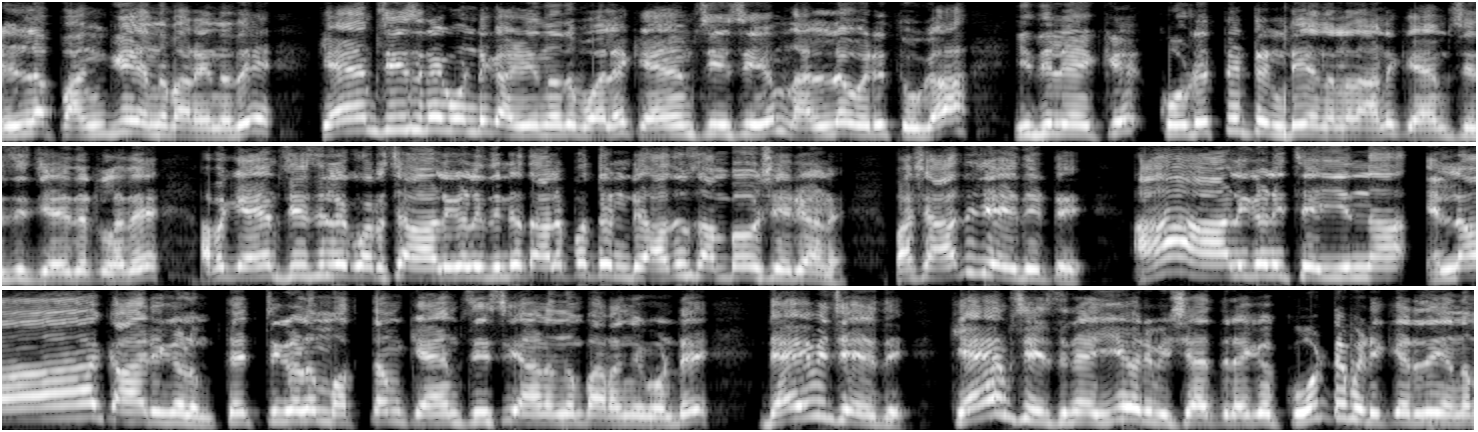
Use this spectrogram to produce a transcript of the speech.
ഉള്ള പങ്ക് എന്ന് പറയുന്നത് കെ എം സി സിനെ കൊണ്ട് കഴിയുന്നത് പോലെ കെ എം സി സിയും നല്ല ഒരു തുക ഇതിലേക്ക് കൊടുത്തിട്ടുണ്ട് എന്നുള്ളതാണ് കെ എം സി സി ചെയ്തിട്ടുള്ളത്. അപ്പൊ കെ എം സി സിയിലെ കുറച്ച് ആളുകൾ ഇതിന്റെ തലപ്പത്തുണ്ട്. അതും സംഭവം ശരിയാണ്. പക്ഷെ അത് ചെയ്തിട്ട് ആ ആളുകൾ ചെയ്യുന്ന എല്ലാ കാര്യങ്ങളും തെറ്റുകളും മൊത്തം കെ എം സി സി ആണെന്നും പറഞ്ഞുകൊണ്ട് ദയവ് ചെയ്ത് കെ എം സി സിനെ ഈ ഒരു വിഷയത്തിലേക്ക് കൂട്ടുപിടിക്കരുത് എന്ന്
